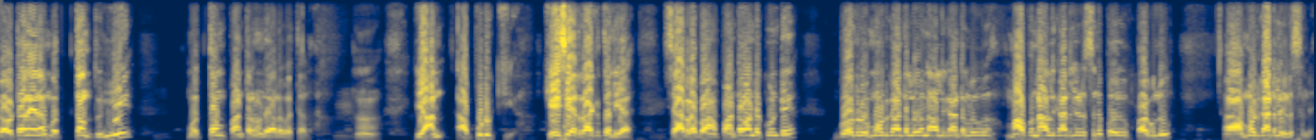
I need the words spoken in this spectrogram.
గౌటనైనా మొత్తం దున్ని మొత్తం పంటను ఏడబెత్తాడు అప్పుడు కేసీఆర్ రాకతలిగా సార్ పంట వండకుంటే బోర్డు మూడు గంటలు నాలుగు గంటలు మాపు నాలుగు గంటలు ఇడుస్తుండే ప- పగులు మూడు గంటలు ఇడుస్తుండే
